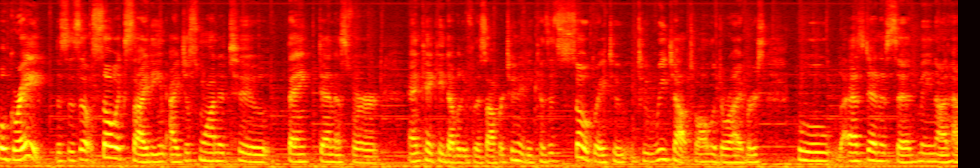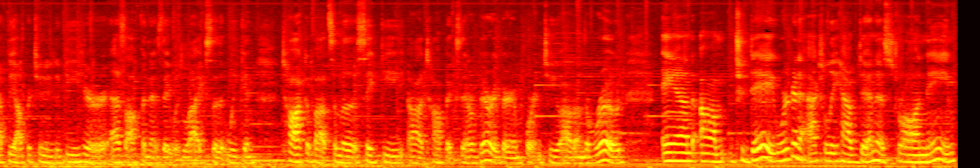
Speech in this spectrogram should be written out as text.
Well, great. This is so exciting. I just wanted to thank Dennis for and KKW for this opportunity because it's so great to to reach out to all the drivers who, as Dennis said, may not have the opportunity to be here as often as they would like, so that we can talk about some of the safety uh, topics that are very very important to you out on the road. And um, today we're going to actually have Dennis draw a name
